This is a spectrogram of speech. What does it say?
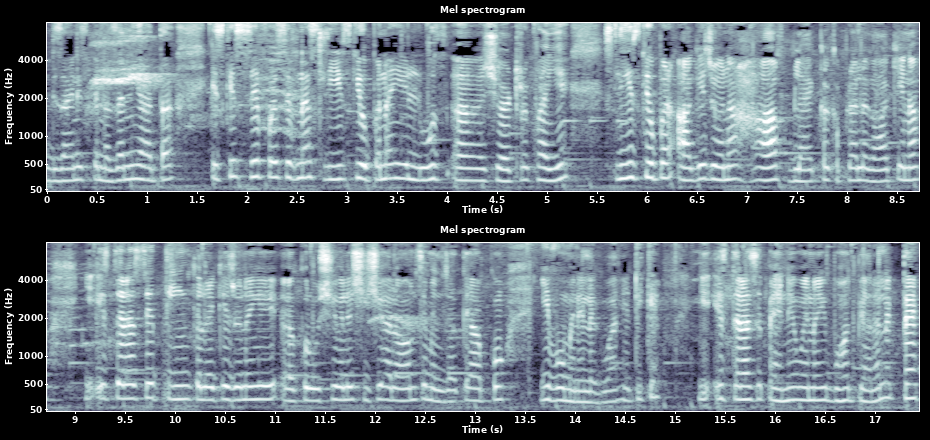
डिज़ाइन इस पर नज़र नहीं आता। इसके सिर्फ़ और सिर्फ़ ना स्लीव्स के ऊपर ना ये लूज़ शर्ट रखवाइए। स्लीव्स के ऊपर आगे जो है ना हाफ़ ब्लैक का कपड़ा लगा के ना, ये इस तरह से तीन कलर के जो ना ये क्रोशी वाले शीशे आराम से मिल जाते हैं आपको, ये वो मैंने लगवाए ठीक है? ये इस तरह से पहने हुए ना ये बहुत प्यारा लगता है।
